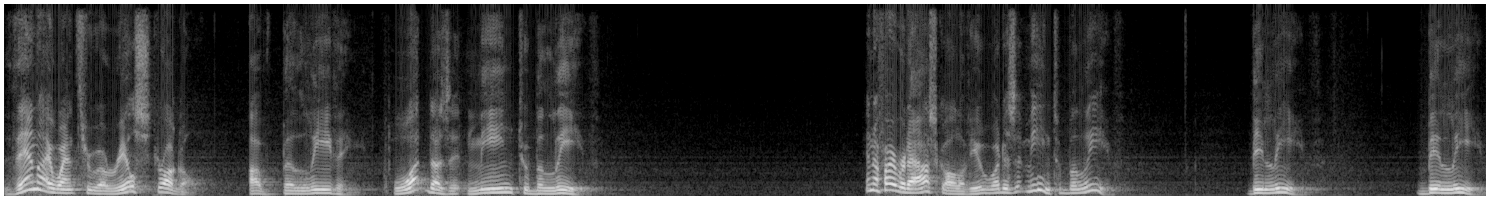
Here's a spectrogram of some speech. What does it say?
Then I went through a real struggle of believing. What does it mean to believe? And if I were to ask all of you, what does it mean to believe? Believe. Believe.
